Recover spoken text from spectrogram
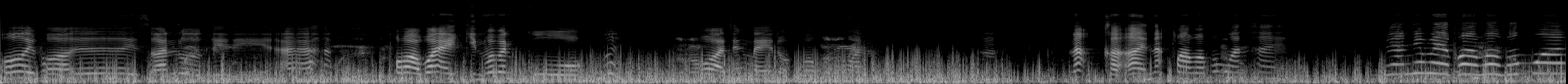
โอ้ ยพ่อเอ้ยสอนลูกดีๆอ่าพ่อว่าให้กินว่ามันกูเฮ้ยพ่อจังใดดอกพ่อบ่ม่วันอืมนะค่ะอ้ายนะพ่อว่าบ่ม่วันให้แม่นนี่แม่พ่อว่าบ่ม่วัน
